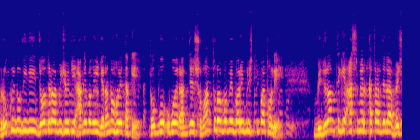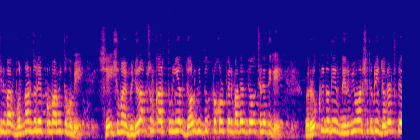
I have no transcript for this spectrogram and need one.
রুকনি দিয়ে জল ছাড়ার বিষয়টি আগেভাগেই জানানো হয়ে থাকে, তবুও উভয় রাজ্যে সমান্তরালভাবে ভারী বৃষ্টিপাত হলে মিজোরাম থেকে আসমের কাছাড় জেলা বেশিরভাগ বন্যার জলে প্রভাবিত হবে। সেই সময় মিজোরাম সরকার তুরিয়েল জলবিদ্যুৎ প্রকল্পের বাদের জল ছেড়ে দিলে রুকনি নদীর নির্মীমান সেতুটি জলের তুলে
